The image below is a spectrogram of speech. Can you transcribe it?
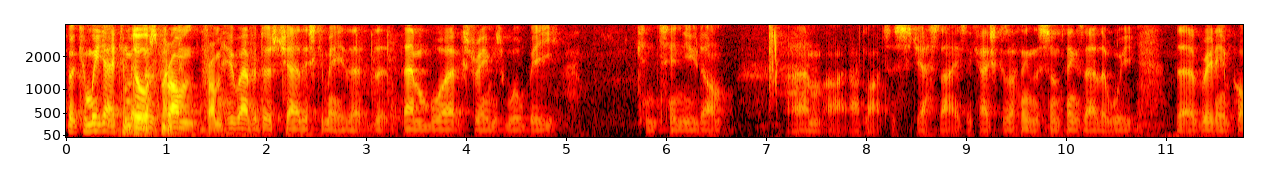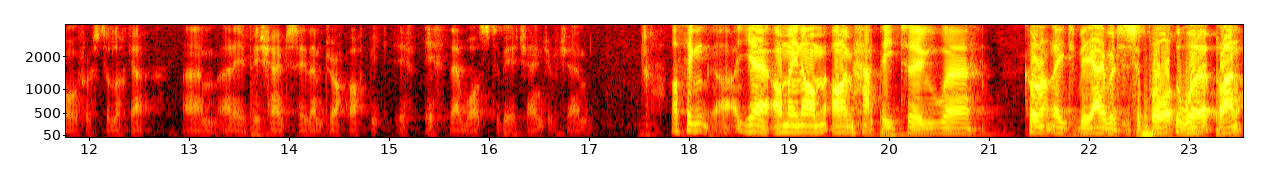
but can we get a commitment from, from whoever does chair this committee that, that them work streams will be continued on? Um, I, I'd like to suggest that is the case because I think there's some things there that we that are really important for us to look at, um, and it'd be a shame to see them drop off if, if there was to be a change of chairman. I think, uh, yeah, I mean, I'm, I'm happy to uh, currently to be able to support the work plan,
